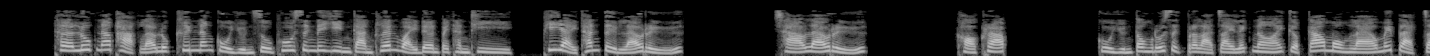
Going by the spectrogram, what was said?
ๆ เธอลูบหน้าผากแล้วลุกขึ้นนั่งกูหยุนสู่ผู้ซึ่งได้ยินการเคลื่อนไหวเดินไปทันที พี่ใหญ่ท่านตื่นแล้วหรือ เช้าแล้วหรือ ขอครับ กูหยุนตงรู้สึกประหลาดใจเล็กน้อยเกือบเก้าโมงแล้วไม่แปลกใจ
